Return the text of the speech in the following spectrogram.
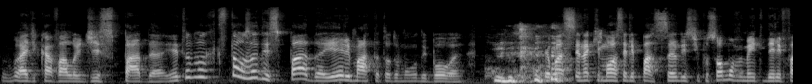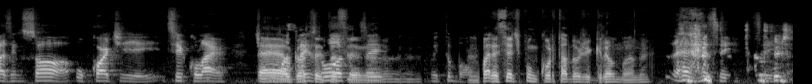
vai de cavalo de espada. E aí todo mundo, que você tá usando espada? E ele mata todo mundo e boa. Tem uma cena que mostra ele passando e, tipo, só o movimento dele fazendo só o corte circular. Tipo, é, eu gostei do dessa outro, cena. assim. Muito bom. Parecia tipo um cortador de grama, né? É, sim, sim.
